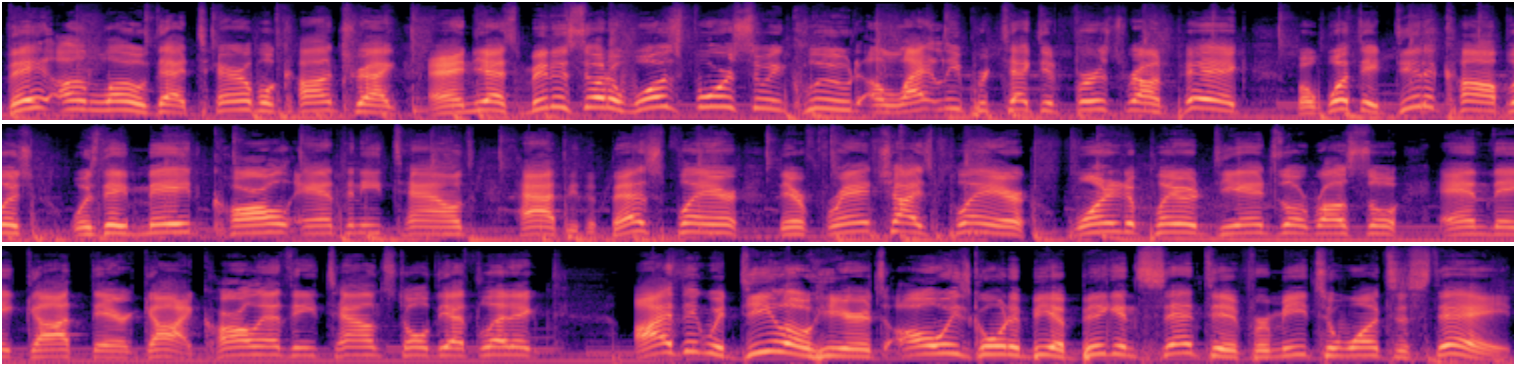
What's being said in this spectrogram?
they unload that terrible contract. And yes, Minnesota was forced to include a lightly protected first round pick, but what they did accomplish was they made Karl-Anthony Towns happy. The best player, their franchise player, wanted to play with D'Angelo Russell, and they got their guy. Carl Anthony Towns told The Athletic, I think with D'Lo here, it's always going to be a big incentive for me to want to stay.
